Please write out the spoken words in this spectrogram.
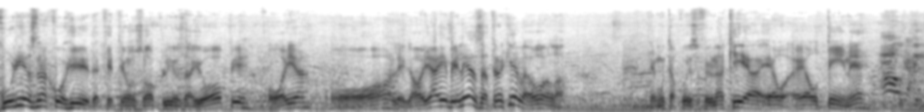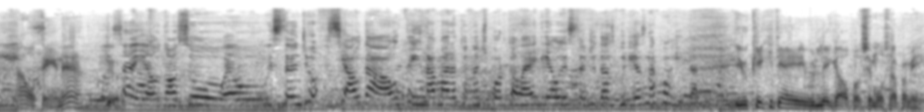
Gurias na corrida, que tem os óculos da IOP. Olha, ó, legal. E aí, beleza? Tranquila? Olha lá. Tem muita coisa. Aqui é, é, é TEM, né? Alten, isso. Alten, né? Isso aí, é o nosso, é o stand oficial da Alten na Maratona de Porto Alegre, é o stand das gurias na corrida. E o que, que tem aí legal pra você mostrar pra mim?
